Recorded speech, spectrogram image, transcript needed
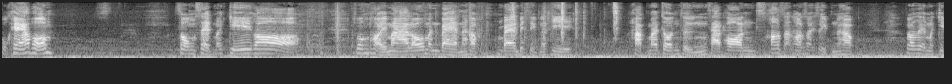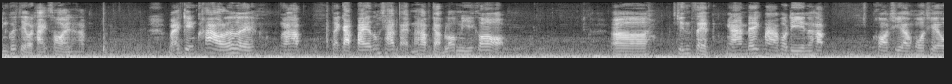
โอเคครับผมส่งเสร็จเมื่อกี้ก็ช่วงถอยมาแล้วมันแบนนะครับ แบนไปสิบนาที ขับมาจนถึงสาทรเข้าสาทรซอยสิบนะครับ ก็เลยมากินก๋วยเตี๋ยวท้ายซอยนะครับแวะกินข้าวแล้วเลยนะครับ แต่กลับไปต้องชาร์จแบตนะครับกลับรอบนี้ก็เอ่อกินเสร็จงานเด็กมาพอดีนะครับ คอเทียโฮเทล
